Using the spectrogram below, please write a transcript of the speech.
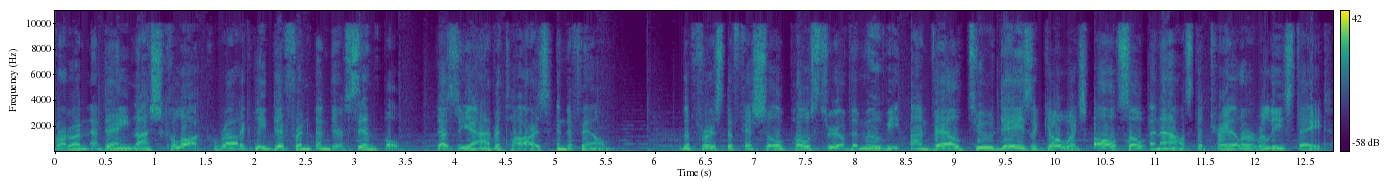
Varun and Anushka look radically different in their simple, desi avatars in the film. The first official poster of the movie unveiled two days ago which also announced the trailer release date.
